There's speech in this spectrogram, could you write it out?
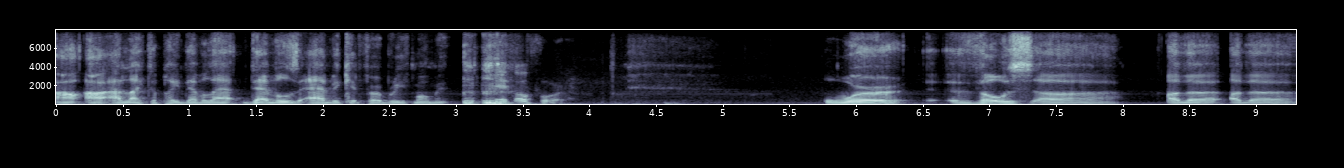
I, I, I'd like to play devil a, devil's advocate for a brief moment. yeah, go for it. Were those uh, other other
